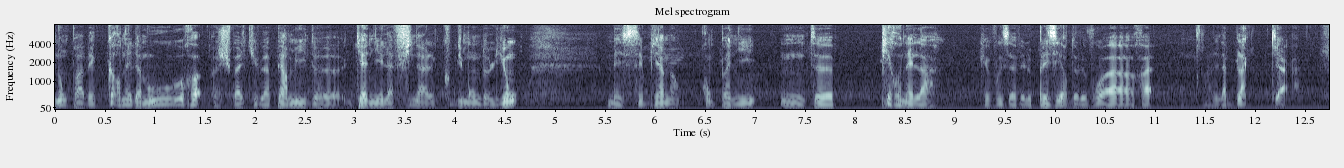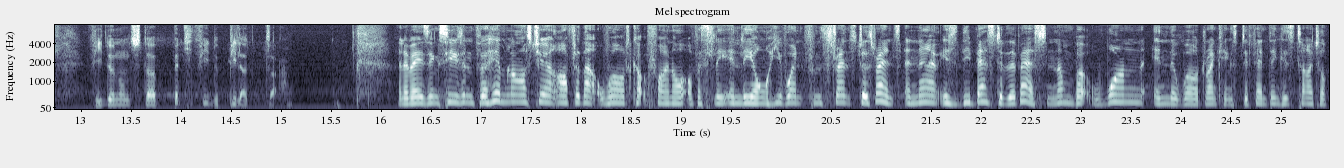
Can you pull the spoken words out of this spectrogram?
non pas avec Cornet d'amour, cheval qui lui a permis de gagner la finale Coupe du Monde de Lyon, mais c'est bien en compagnie de Pironella que vous avez le plaisir de le voir, la Black. Fille de non-stop, petite fille de pilote. An amazing season for him last year after that World Cup final, obviously in Lyon. He went from strength to strength and now is the best of the best, number one in the world rankings, defending his title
